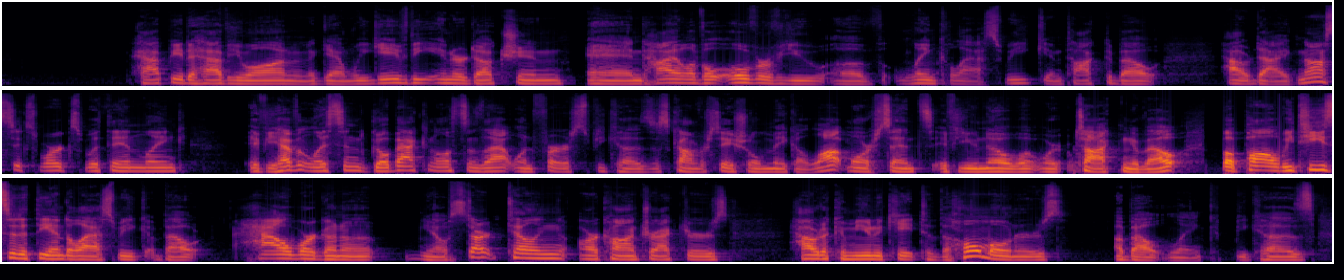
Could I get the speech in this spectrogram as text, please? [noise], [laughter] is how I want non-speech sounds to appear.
Happy to have you on. And again, we gave the introduction and high level overview of Link last week and talked about how diagnostics works within Link. If you haven't listened, go back and listen to that one first because this conversation will make a lot more sense if you know what we're talking about. But Paul, we teased it at the end of last week about how we're going to, you know, start telling our contractors how to communicate to the homeowners about Link because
